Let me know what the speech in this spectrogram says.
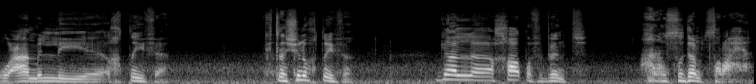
وعامل لي خطيفه قلت له شنو خطيفه؟ قال خاطف بنت. أنا انصدمت صراحة.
